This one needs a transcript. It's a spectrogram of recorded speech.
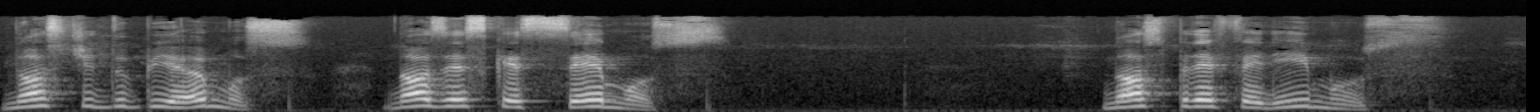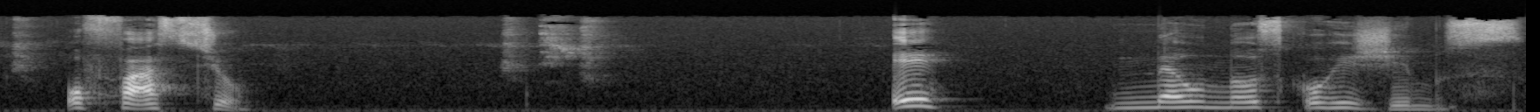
Nós titubeamos, nós esquecemos nós preferimos o fácil e não nos corrigimos.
